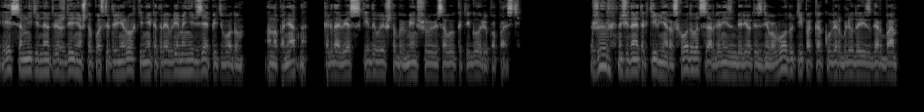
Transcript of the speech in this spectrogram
Есть сомнительное утверждение, что после тренировки некоторое время нельзя пить воду. Оно понятно когда вес скидываешь, чтобы в меньшую весовую категорию попасть. Жир начинает активнее расходоваться, организм берет из него воду, типа как у верблюда из горба.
